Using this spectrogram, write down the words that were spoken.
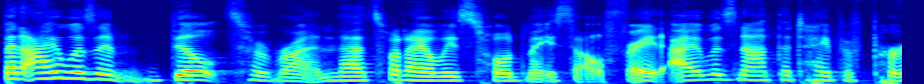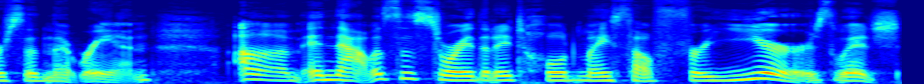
But I wasn't built to run. That's what I always told myself, right? I was not the type of person that ran. Um, and that was the story that I told myself for years, which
